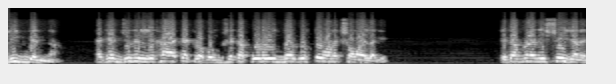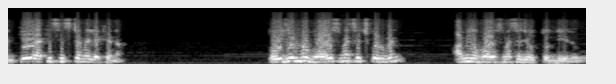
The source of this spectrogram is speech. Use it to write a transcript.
লিখবেন না। এক একজনের লেখা এক এক রকম, সেটা পড়ে উদ্ধার করতেও অনেক সময় লাগে। এটা আপনারা নিশ্চয়ই জানেন, কেউ একই সিস্টেমে লেখে না। তো ওই জন্য ভয়েস মেসেজ করবেন, আমিও ভয়েস মেসেজে উত্তর দিয়ে দেবো।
